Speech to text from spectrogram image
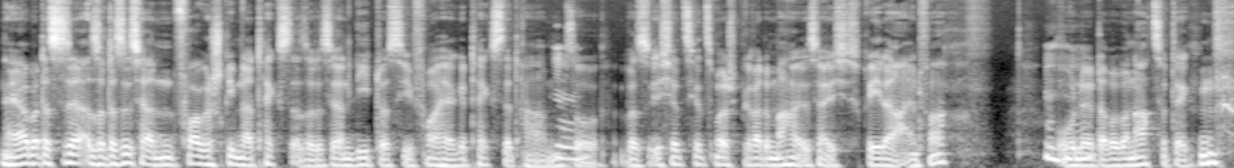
Naja, aber das ist ja, also das ist ja ein vorgeschriebener Text, also das ist ja ein Lied, das sie vorher getextet haben. Mhm. So, was ich jetzt hier zum Beispiel gerade mache, ist ja, ich rede einfach, mhm. ohne darüber nachzudenken.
